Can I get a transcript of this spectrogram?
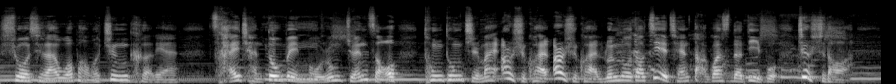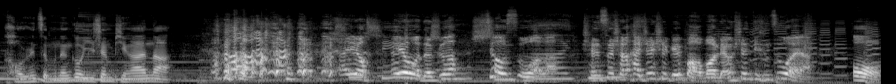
说起来我宝宝真可怜，财产都被某荣卷走，通通只卖二十块，二十块沦落到借钱打官司的地步，这世道啊，好人怎么能够一生平安呢？哎呦哎呦，我的哥，笑死我了！陈思成还真是给宝宝量身定做呀。哦，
